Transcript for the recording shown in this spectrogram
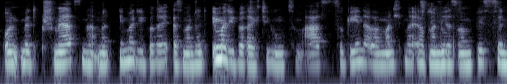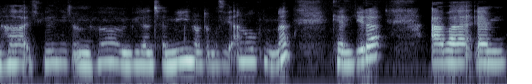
und mit Schmerzen hat man immer die Berechtigung, also man hat immer die Berechtigung zum Arzt zu gehen, aber manchmal ist man ja so ein bisschen, ha, ich will nicht und ha, wieder einen Termin und dann muss ich anrufen, ne? Kennt jeder. Aber ähm,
